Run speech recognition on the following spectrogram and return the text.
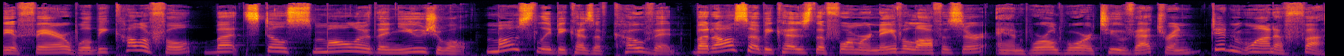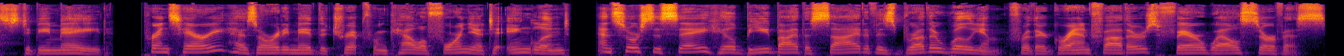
The affair will be colorful, but still smaller than usual, mostly because of COVID, but also because the former naval officer and World War II veteran didn't want a fuss to be made. Prince Harry has already made the trip from California to England, and sources say he'll be by the side of his brother William for their grandfather's farewell service.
